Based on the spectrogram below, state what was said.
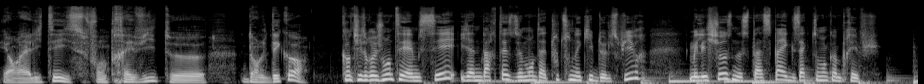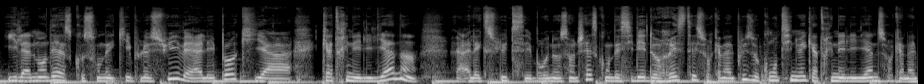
et en réalité, ils se font très vite dans le décor. Quand il rejoint TMC, Yann Barthès demande à toute son équipe de le suivre, mais les choses ne se passent pas exactement comme prévu. Il a demandé à ce que son équipe le suive et à l'époque, il y a Catherine et Liliane, Alex Lutz et Bruno Sanchez qui ont décidé de rester sur Canal+, de continuer Catherine et Liliane sur Canal+.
